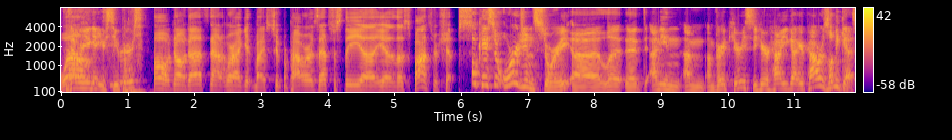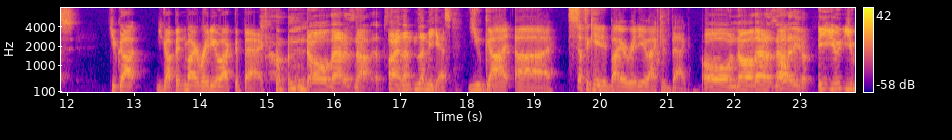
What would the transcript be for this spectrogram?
Well, Is that where you get your supers? Oh, no, that's not where I get my superpowers. That's just the uh, yeah, the sponsorships. Okay, so origin story. Uh, le- uh, I mean, I'm I'm very curious to hear how you got your powers. Let me guess. You got you got bitten by a radioactive bag. no, that is not it. All right, let, let me guess. You got uh, suffocated by a radioactive bag. Oh, no, that is not it either. You you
